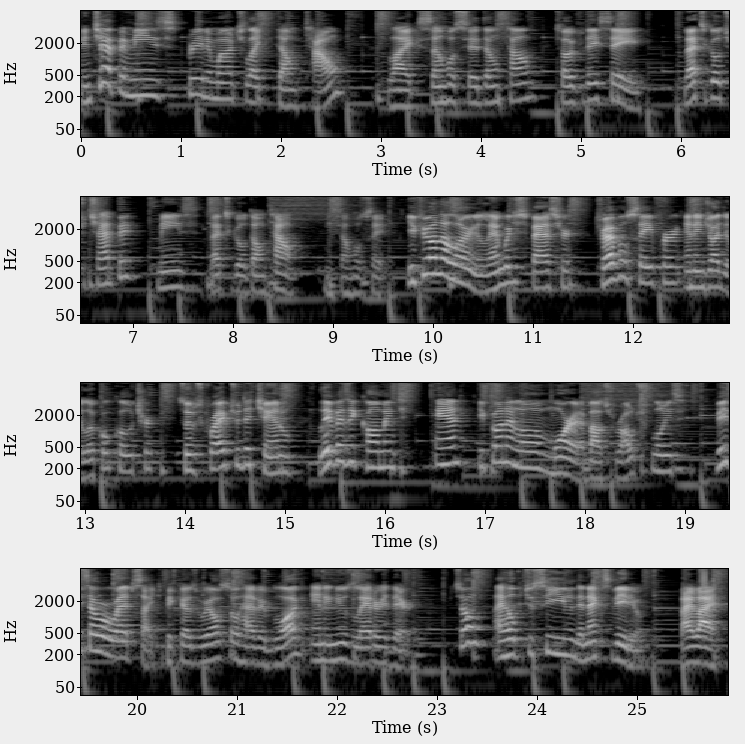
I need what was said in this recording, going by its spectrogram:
And chepe means pretty much like downtown, like San Jose downtown. So if they say, let's go to chepe, means let's go downtown in San Jose. If you want to learn languages faster, travel safer, and enjoy the local culture, subscribe to the channel, leave us a comment, and if you want to know more about Route Fluency, visit our website because we also have a blog and a newsletter there. So I hope to see you in the next video. Bye bye!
